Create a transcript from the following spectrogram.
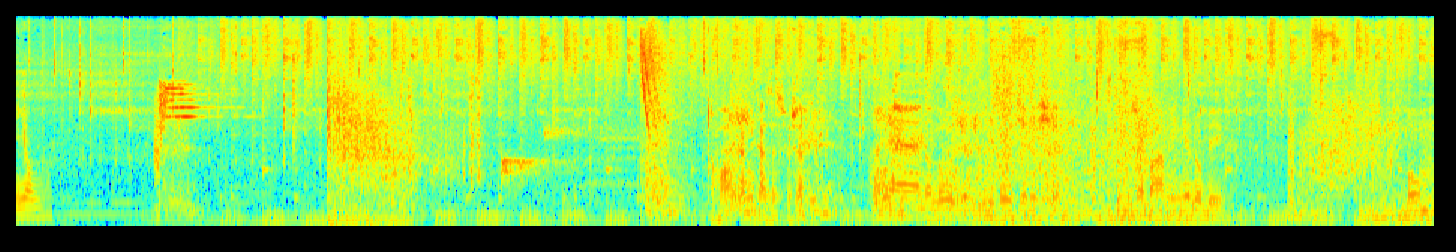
Ją. Oho, kamikazę słyszę. No nie, no ludzie, zlitujcie mi się z tymi żabami, nie lubię ich. Bum.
